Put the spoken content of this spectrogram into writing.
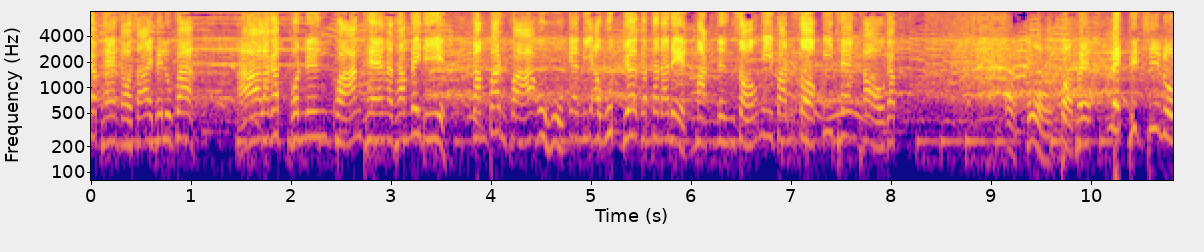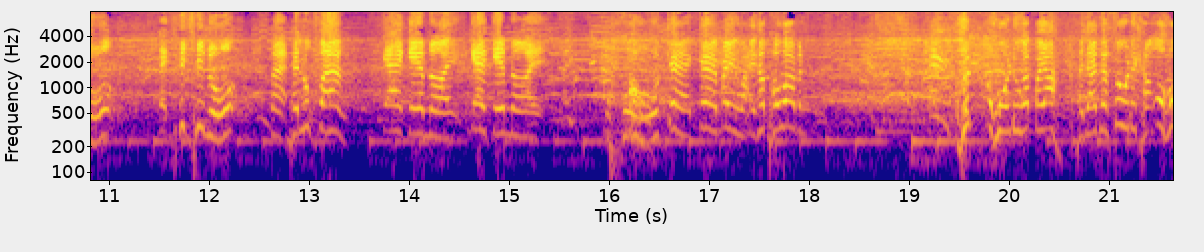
ครับแทงเข่าซ้ายเพชรลูกฟางเอาละครับคนหนึ่งขวางแทงนะทำได้ดีกำปั้นขวาโอ้โหแกมีอาวุธเยอะครับธนเดชหมัดหนึ่งสองมีฟันศอกมีแทงเข่าครับโอ้โหประเภทเล็กพริกขี้หนูเล็กพริกขี้หนูแม่เพชรลูกฟางแก้เกมหน่อย แก้เกมหน่อยโอ้โหแก้แก้ไม่ไหวครับ เพราะว่ามันโอ้โหดูครับไปอะพยายามจะสู้ด้วยเขาโอ้โห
